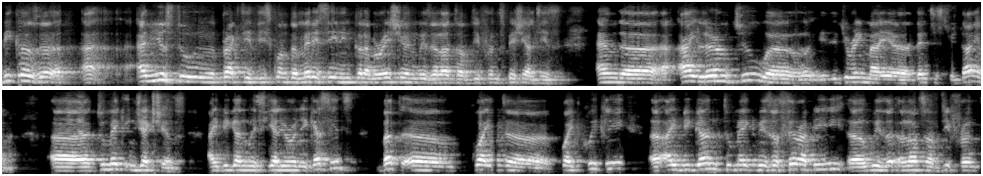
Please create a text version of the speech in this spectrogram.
because uh, I, I'm used to practice this quantum medicine in collaboration with a lot of different specialties, and uh, I learned too uh, during my uh, dentistry time to make injections. I began with hyaluronic acids, but uh, quite quite quickly I began to make mesotherapy with lots of different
